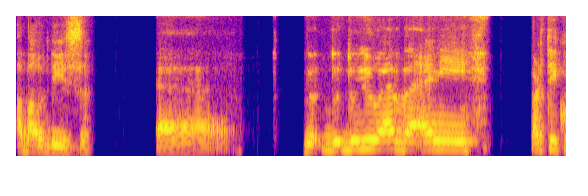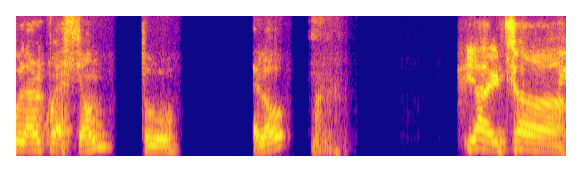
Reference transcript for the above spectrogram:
about this. Uh, do, do you have any particular question to hello? Yeah, it's uh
